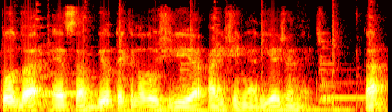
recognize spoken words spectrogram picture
toda essa biotecnologia, a engenharia genética, tá?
